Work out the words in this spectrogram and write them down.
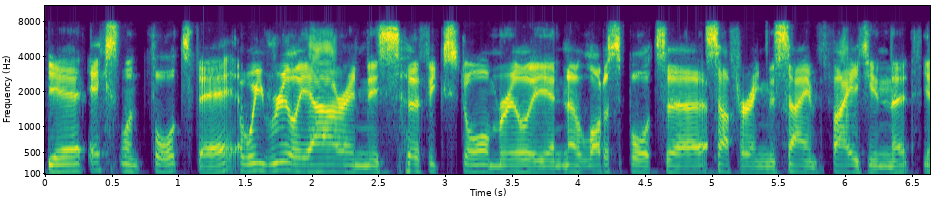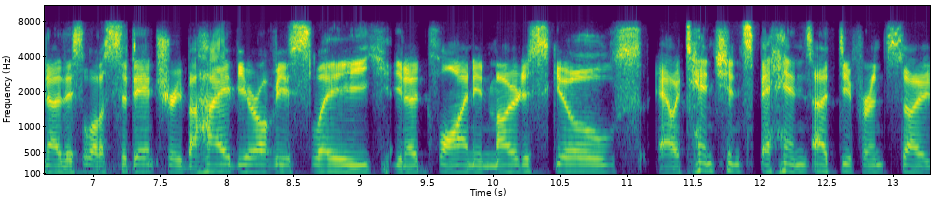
Yeah, excellent thoughts there. We really are in this perfect storm, really, and a lot of sports are suffering the same fate in that, you know, there's a lot of sedentary behaviour, obviously, you know, decline in motor skills, our attention spans are different. So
